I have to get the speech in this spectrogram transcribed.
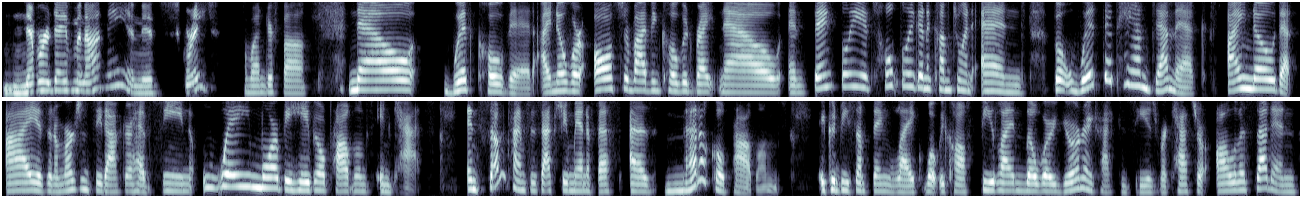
never a day of monotony, and it's great. Wonderful. Now, with COVID. I know we're all surviving COVID right now, and thankfully it's hopefully going to come to an end. But with the pandemic, I know that I, as an emergency doctor, have seen way more behavioral problems in cats. And sometimes this actually manifests as medical problems. It could be something like what we call feline lower urinary tract disease, where cats are all of a sudden,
